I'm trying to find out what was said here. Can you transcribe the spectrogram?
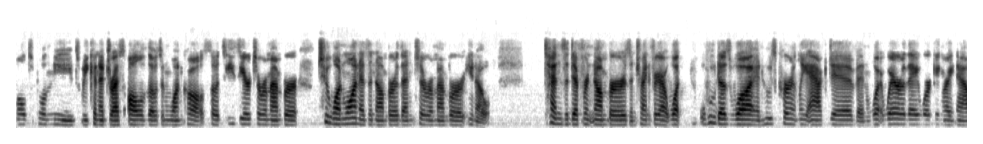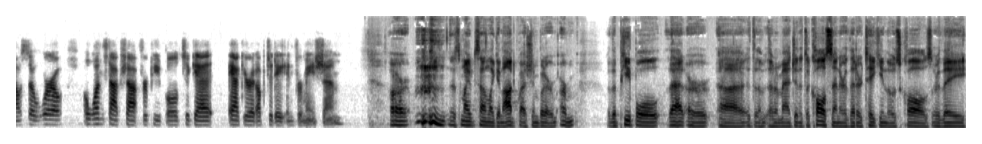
multiple needs, we can address all of those in one call. So it's easier to remember 211 as a number than to remember, you know, tens of different numbers and trying to figure out what who does what and who's currently active and what where are they working right now. So we're a, a one stop shop for people to get accurate, up to date information. Are this might sound like an odd question, but are, are the people that are uh, I imagine it's a call center that are taking those calls are they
